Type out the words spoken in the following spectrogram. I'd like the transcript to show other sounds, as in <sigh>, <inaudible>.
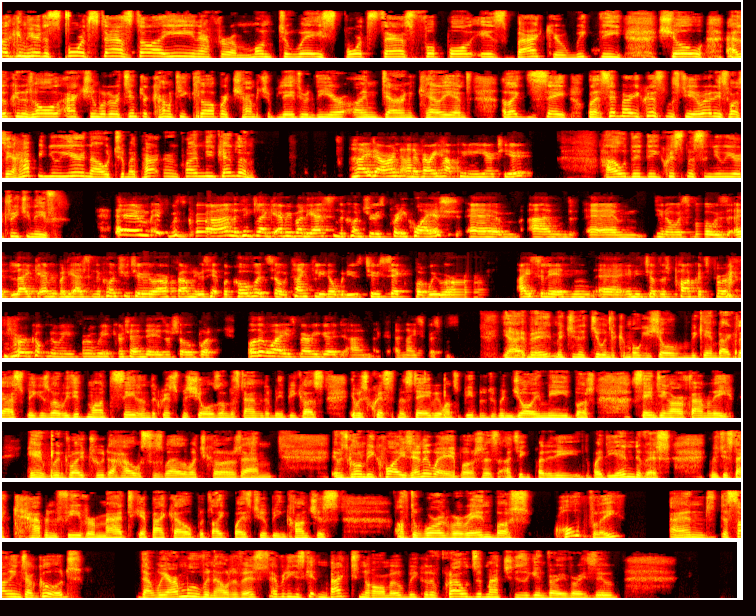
Welcome here to Sports Stars Ian. After a month away, Sports Stars football is back. Your weekly show, uh, looking at all action, whether it's inter-county club or championship later in the year. I'm Darren Kelly, and I'd like to say, well, I said Merry Christmas to you already, so I'll say Happy New Year now to my partner in crime, Niamh Kindlon. Hi, Darren, and a very Happy New Year to you. How did the Christmas and New Year treat you, Niamh? Um, it was grand. I think, like everybody else in the country, was pretty quiet. Um, and um, you know, I suppose, uh, like everybody else in the country too, our family was hit with COVID. So thankfully, nobody was too sick, but we were isolating uh, in each other's pockets for, <laughs> for a couple of weeks, for a week or 10 days or so. But otherwise, very good and a nice Christmas. Yeah, I mentioned it too in the Camogie show when we came back last week as well. We didn't want to say it on the Christmas shows, understandably, because it was Christmas Day. We wanted people to enjoy Meath, but same thing, our family it went right through the house as well. What you call it? Um, it was going to be quiet anyway, but I think by the by the end of it, it was just that cabin fever, mad to get back out. But likewise, too, being conscious of the world we're in. But hopefully, and the signs are good that we are moving out of it. Everything is getting back to normal. We could have crowds of matches again very, very soon.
